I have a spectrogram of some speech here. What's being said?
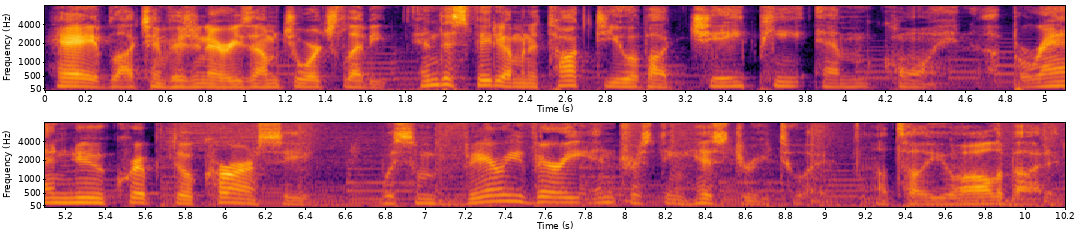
Hey, blockchain visionaries, I'm George Levy. In this video, I'm going to talk to you about JPM Coin, a brand new cryptocurrency with some very, very interesting history to it. I'll tell you all about it.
